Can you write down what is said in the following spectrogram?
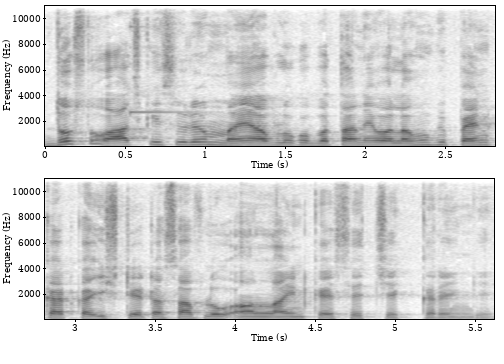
दोस्तों, आज की इस वीडियो में मैं आप लोगों को बताने वाला हूँ कि पैन कार्ड का स्टेटस आप लोग ऑनलाइन कैसे चेक करेंगे।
